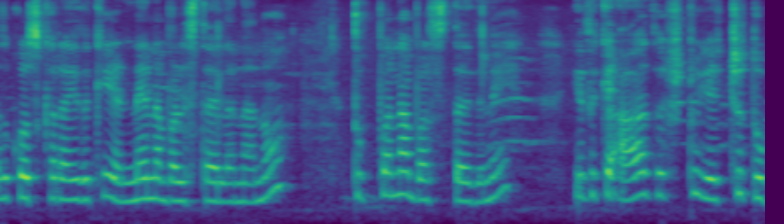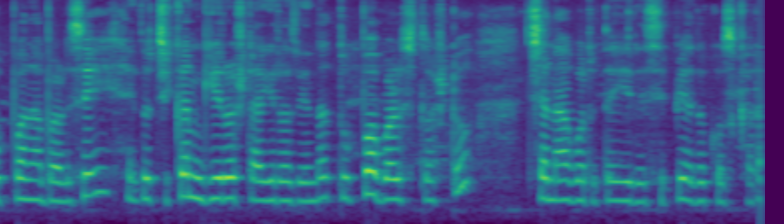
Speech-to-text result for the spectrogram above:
ಅದಕ್ಕೋಸ್ಕರ ಇದಕ್ಕೆ ಎಣ್ಣೆನ ಬಳಸ್ತಾ ಇಲ್ಲ ನಾನು. ತುಪ್ಪನ ಬಳಸ್ತಾ ಇದ್ದೀನಿ. ಇದಕ್ಕೆ ಆದಷ್ಟು ಹೆಚ್ಚು ತುಪ್ಪನ ಬಳಸಿ, ಇದು ಚಿಕನ್ ಗೀ ಆಗಿರೋದ್ರಿಂದ ತುಪ್ಪ ಬಳಸಿದಷ್ಟು ಚೆನ್ನಾಗಿ ಬರುತ್ತೆ ಈ ರೆಸಿಪಿ ಅದಕ್ಕೋಸ್ಕರ.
